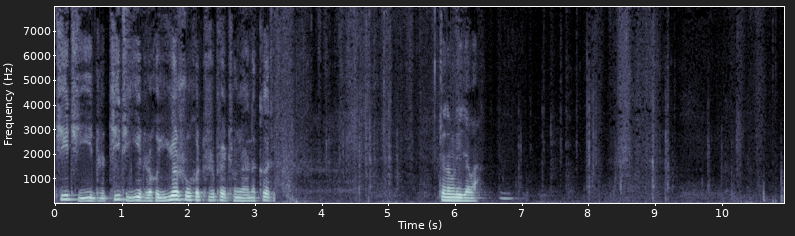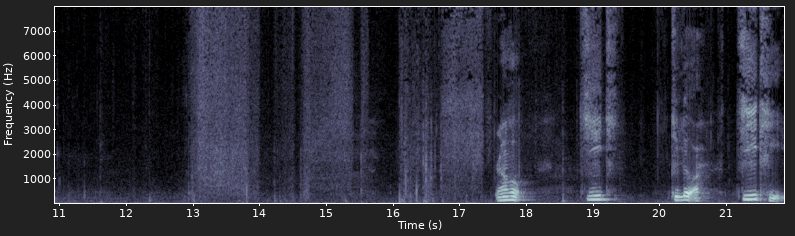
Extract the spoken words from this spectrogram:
集体意志，集体意志会约束和支配成员的个体，这能理解吧？然后，集体第六啊，集体。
